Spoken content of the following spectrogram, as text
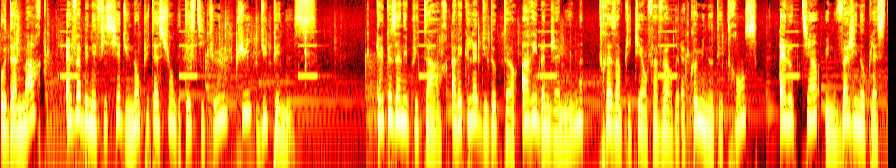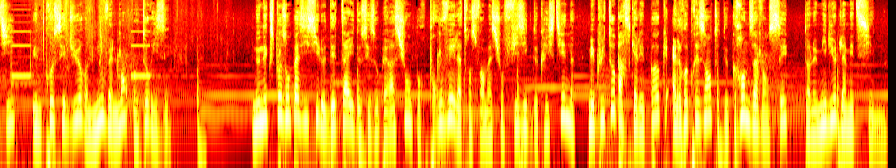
Au Danemark, elle va bénéficier d'une amputation des testicules puis du pénis. Quelques années plus tard, avec l'aide du docteur Harry Benjamin, très impliqué en faveur de la communauté trans, elle obtient une vaginoplastie, une procédure nouvellement autorisée. Nous n'exposons pas ici le détail de ces opérations pour prouver la transformation physique de Christine, mais plutôt parce qu'à l'époque, elle représente de grandes avancées dans le milieu de la médecine.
